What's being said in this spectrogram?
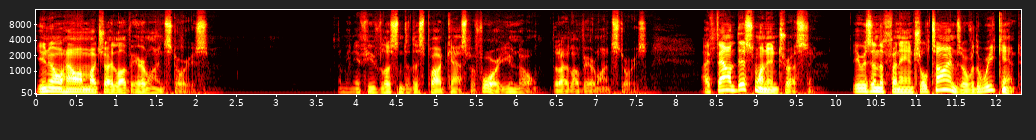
You know how much I love airline stories. I mean, if you've listened to this podcast before, you know that I love airline stories. I found this one interesting. It was in the Financial Times over the weekend.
